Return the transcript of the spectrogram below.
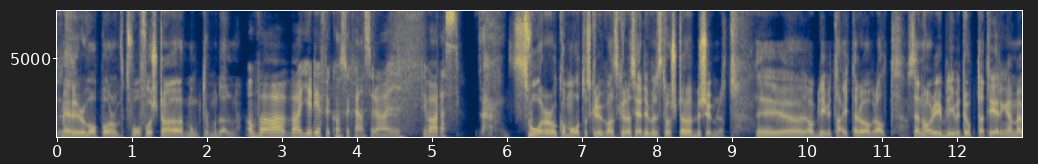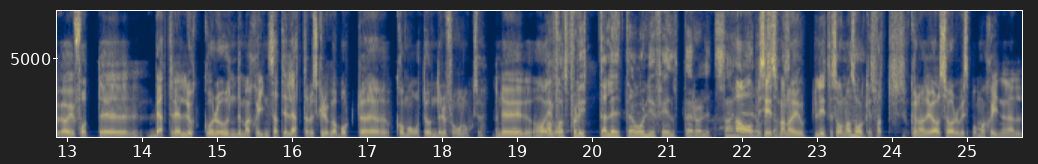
precis. med hur det var på de två första motormodellerna. Och vad, vad ger det för konsekvenser då i, till vardags? Svårare att komma åt och skruva skulle jag säga. Det är väl största bekymret. Det ju, har blivit tajtare överallt. Sen har det ju blivit uppdateringar men vi har ju fått eh, bättre luckor under maskin så att det är lättare att skruva bort eh, komma åt underifrån också. Men det har ju har varit... fått flytta lite oljefilter och lite sådana Ja, precis. också. Man har gjort lite sådana saker för att kunna göra service på maskinerna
